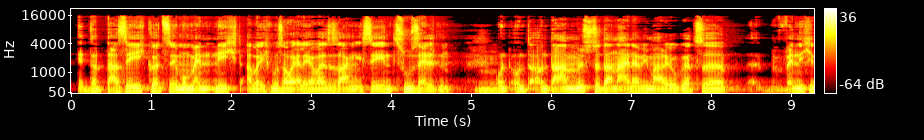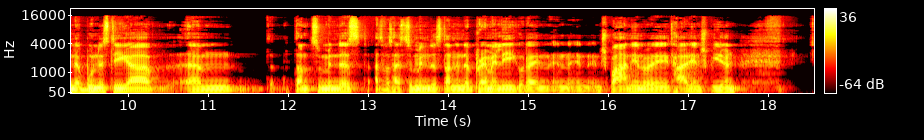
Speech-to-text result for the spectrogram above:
Da, da sehe ich Götze im Moment nicht, aber ich muss auch ehrlicherweise sagen, ich sehe ihn zu selten. Mhm. Und, und, und da müsste dann einer wie Mario Götze, äh, wenn nicht in der Bundesliga, ähm, dann zumindest, also was heißt zumindest, dann in der Premier League oder in, in, in Spanien oder in Italien spielen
